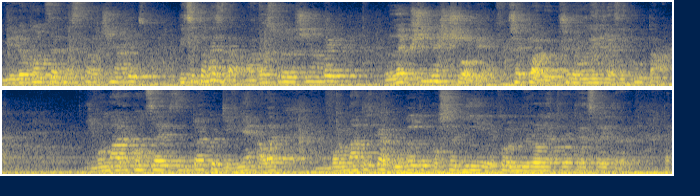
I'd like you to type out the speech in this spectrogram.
kdy dokonce dneska začíná být, víc se to nezdá, ale to začíná být lepší než člověk v překladu přirovnaných jazyků tak, že on má dokonce, zní to jako divně, ale on má teďka Google to poslední jako Neural Network Translator. Tak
